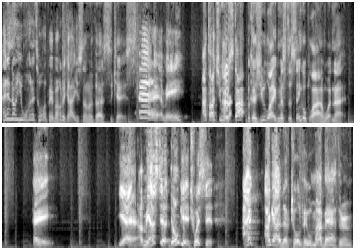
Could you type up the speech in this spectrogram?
I didn't know you wanted toilet paper. I would have got you some if that's the case. Eh, I mean, I thought you would stop because you like Mr. Single Ply and whatnot. hey, yeah, I mean, I still don't get it twisted. I got enough toilet paper in my bathroom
